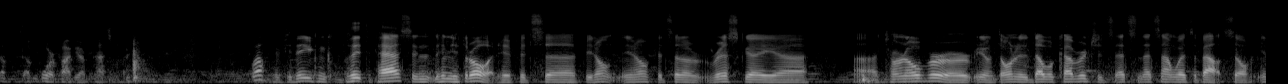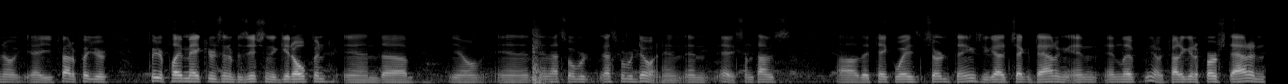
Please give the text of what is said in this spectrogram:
a, a four or five yard pass play? Well, if you think you can complete the pass, then, then you throw it. If it's uh, if you don't, you know, if it's at a risk a uh, uh, turnover or you know throwing into double coverage. It's, that's that's not what it's about. So you know, yeah, you try to put your put your playmakers in a position to get open, and uh, you know, and, and that's what we're that's what we're doing. And, and hey, sometimes uh, they take away certain things. You got to check it down and, and, and live. You know, try to get a first down and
